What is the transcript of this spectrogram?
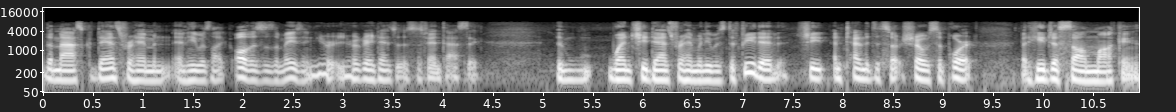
the mask danced for him, and, and he was like, "Oh, this is amazing! You're you're a great dancer. This is fantastic." And when she danced for him when he was defeated, she intended to show support, but he just saw mocking,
